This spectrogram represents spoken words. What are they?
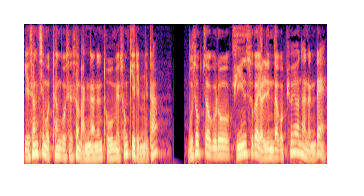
예상치 못한 곳에서 만나는 도움의 손길입니다. 무속적으로 귀인수가 열린다고 표현하는데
